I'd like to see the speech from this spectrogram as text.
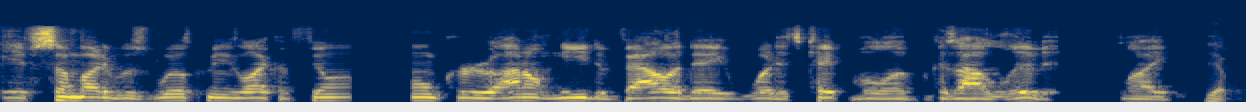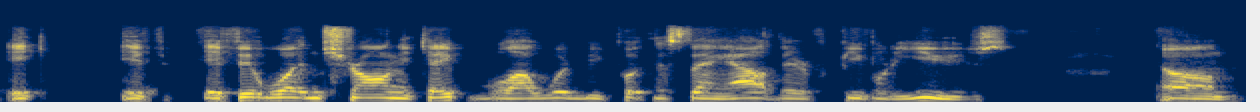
if somebody was with me like a film crew, I don't need to validate what it's capable of because I live it. Like Yep. it, if if it wasn't strong and capable, I wouldn't be putting this thing out there for people to use. Um,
